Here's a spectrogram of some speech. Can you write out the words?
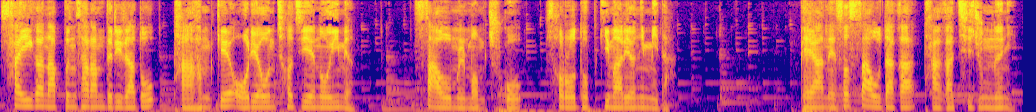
사이가 나쁜 사람들이라도 다 함께 어려운 처지에 놓이면 싸움을 멈추고 서로 돕기 마련입니다. 배 안에서 싸우다가 다 같이 죽느니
